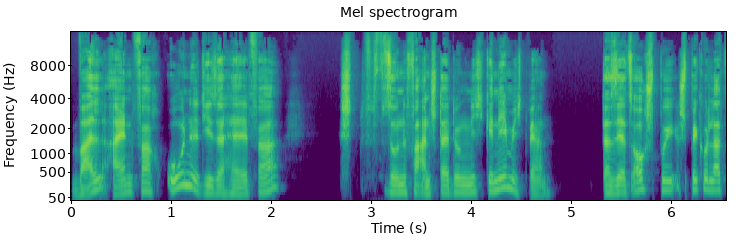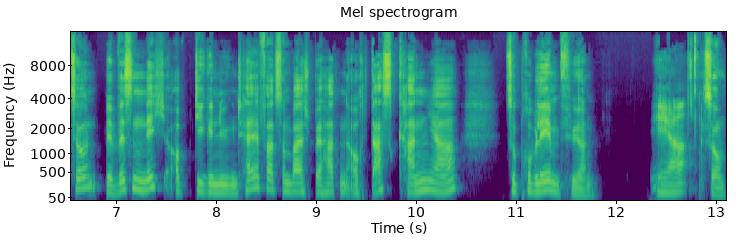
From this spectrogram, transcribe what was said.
weil einfach ohne diese Helfer so eine Veranstaltung nicht genehmigt werden. Das ist jetzt auch Spe Spekulation. Wir wissen nicht, ob die genügend Helfer zum Beispiel hatten. Auch das kann ja zu Problemen führen. Ja, so.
